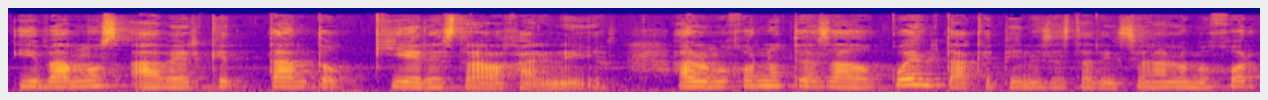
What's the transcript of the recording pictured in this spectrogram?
y vamos a ver qué tanto quieres trabajar en ellos. A lo mejor no te has dado cuenta que tienes esta adicción, a lo mejor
